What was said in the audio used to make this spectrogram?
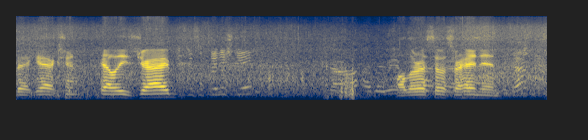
deck action. Kelly's jibed. All the rest of us are heading in.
